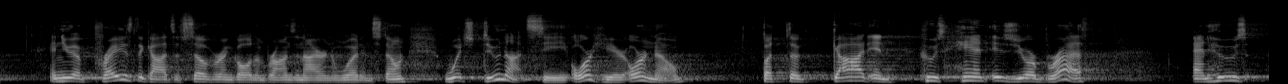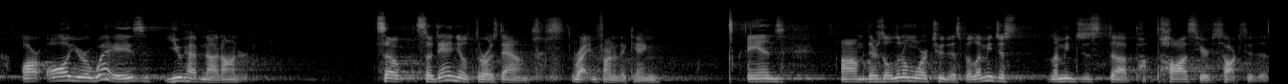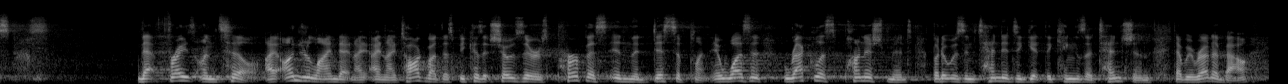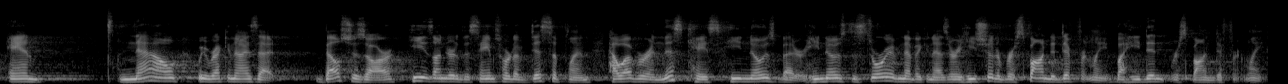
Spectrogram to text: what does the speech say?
And you have praised the gods of silver and gold and bronze and iron and wood and stone, which do not see or hear or know, but the God in whose hand is your breath and whose are all your ways you have not honored. So, so Daniel throws down right in front of the king. And um, there's a little more to this, but let me just, let me just uh, pause here to talk through this. That phrase until, I underline that and I, and I talk about this because it shows there is purpose in the discipline. It wasn't reckless punishment, but it was intended to get the king's attention that we read about. And now we recognize that Belshazzar, he is under the same sort of discipline. However, in this case, he knows better. He knows the story of Nebuchadnezzar. He should have responded differently, but he didn't respond differently.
